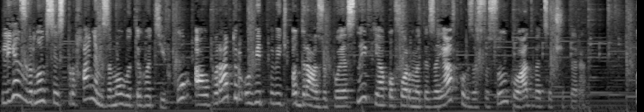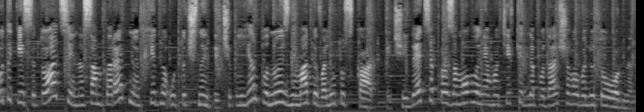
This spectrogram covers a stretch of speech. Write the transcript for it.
Клієнт звернувся із проханням замовити готівку, а оператор у відповідь одразу пояснив, як оформити заявку в застосунку А24. У такій ситуації насамперед необхідно уточнити, чи клієнт планує знімати валюту з картки, чи йдеться про замовлення готівки для подальшого валютообміну.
